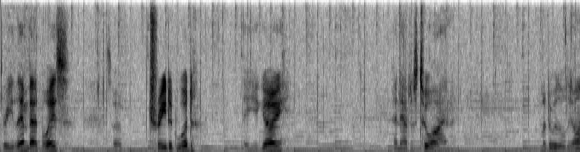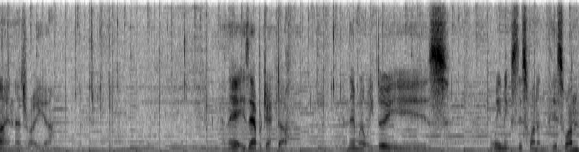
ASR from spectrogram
three of them bad boys. So treated wood, there you go. And now just two iron. What do I do with all the iron? That's right here. And there is our projector. And then what we do is we mix this one and this one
